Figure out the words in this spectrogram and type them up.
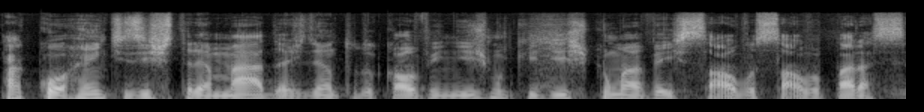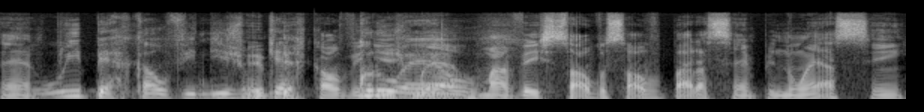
há correntes extremadas dentro do calvinismo que diz que uma vez salvo, salvo para sempre. O hipercalvinismo, o hipercalvinismo é, é uma vez salvo, salvo para sempre. Não é assim.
